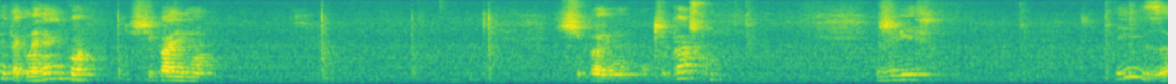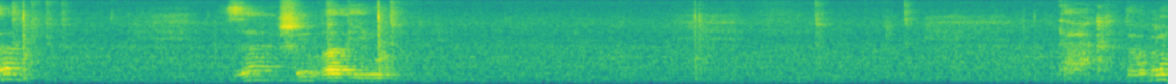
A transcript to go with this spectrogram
Ми так легенько щіпаємо, щіпаємо цю кашку в живіт і за, зашиваємо. Так, добре.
